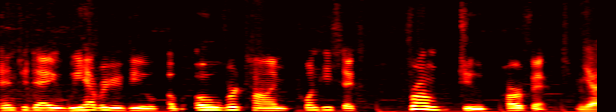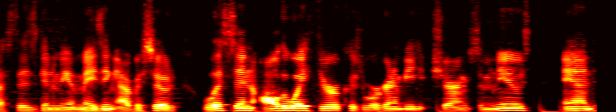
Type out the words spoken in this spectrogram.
and today we have a review of Overtime 26 from Dude Perfect. Yes, this is going to be an amazing episode. Listen all the way through because we're going to be sharing some news and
